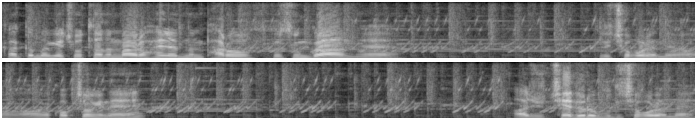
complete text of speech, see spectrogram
깔끔하게 좋다는 말을 하려는 바로 그 순간 예, 부딪혀 버렸네요. 아, 걱정이네. 아주 제대로 부딪혀 버렸네.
